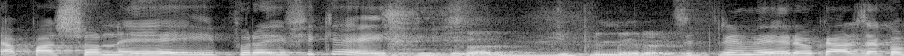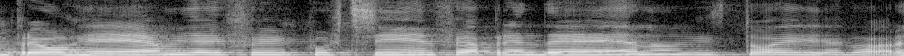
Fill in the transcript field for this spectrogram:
apaixonei e por aí fiquei. Sério? De primeira? De primeira. O cara já comprei o remo e aí fui curtindo, fui aprendendo e estou aí agora.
